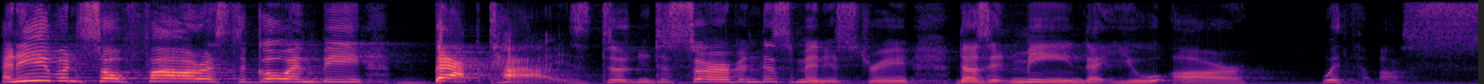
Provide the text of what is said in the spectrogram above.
and even so far as to go and be baptized to, to serve in this ministry, does it mean that you are with us.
